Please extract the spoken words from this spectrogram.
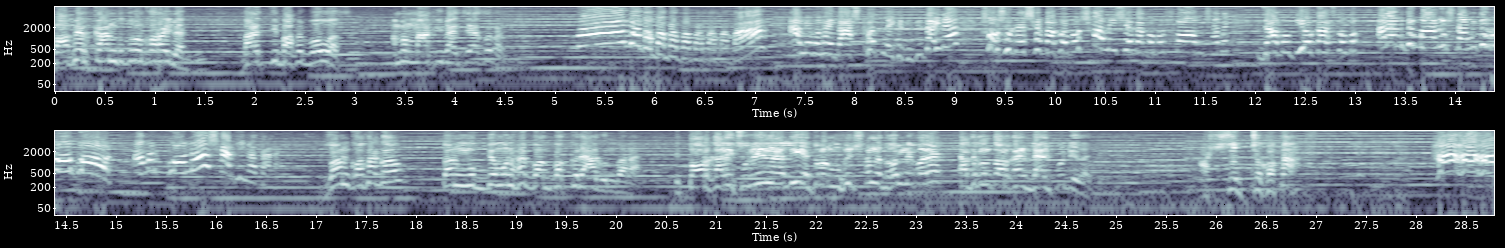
বাপের কাম তো তোমার করাই লাগবে। বাড়িতে কি বাপের বউ আছে আমার মা কি বাঁচে আছে না আমি মনে হয় দাসখত লিখে দিছি তাই না? শ্বশুরের সেবা করব স্বামীর সেবা করব সংসারে যাবতীয় কাজ করব। আর আমি তো মানুষ না আমি তো রোবট আমার কোনো স্বাধীনতা নাই। কথা কও মুখ দিয়ে মনে হয় বক বক করে আগুন বাড়ায়। তরকারি চুলি না দিয়ে তোমার মুখের সামনে ধরলি পরে এতক্ষণ তরকারি ডাল ফুটিয়ে যাচ্ছে আশ্চর্য কথা। হা হা হা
